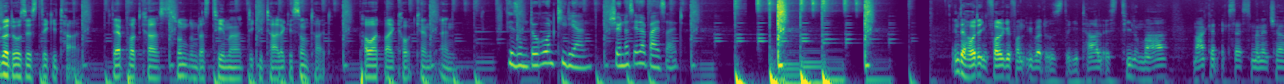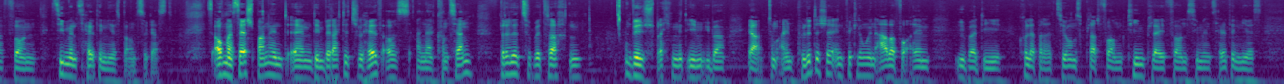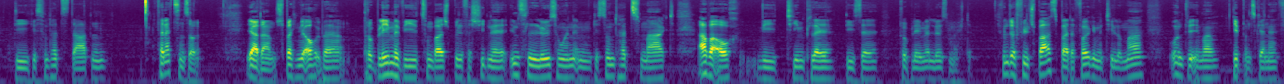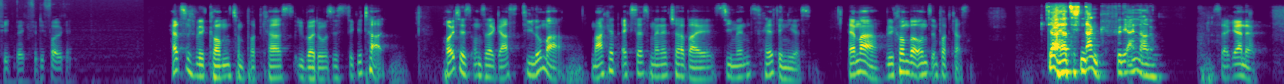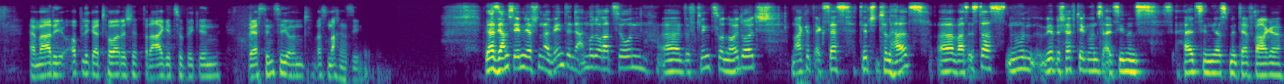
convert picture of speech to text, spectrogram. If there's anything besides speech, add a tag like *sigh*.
Überdosis Digital, der Podcast rund um das Thema digitale Gesundheit, powered by Codecamp N. Wir sind Doro und Kilian. Schön, dass ihr dabei seid. In der heutigen Folge von Überdosis Digital ist Thilo Maar, Market Access Manager von Siemens Healthineers bei uns zu Gast. Es ist auch mal sehr spannend, ähm, den Bereich Digital Health aus einer Konzernbrille zu betrachten. Und wir sprechen mit ihm über ja, zum einen politische Entwicklungen, aber vor allem über die Kollaborationsplattform Teamplay von Siemens Healthineers, die Gesundheitsdaten vernetzen soll. Ja, da sprechen wir auch über Probleme wie zum Beispiel verschiedene Insellösungen im Gesundheitsmarkt, aber auch wie Teamplay diese Probleme lösen möchte. Ich wünsche euch viel Spaß bei der Folge mit Thilo Ma und wie immer gebt uns gerne Feedback für die Folge. Herzlich willkommen zum Podcast Überdosis Digital. Heute ist unser Gast Thilo Ma, Market Access Manager bei Siemens Healthineers. Herr Ma, willkommen bei uns im Podcast. Ja, herzlichen Dank für die Einladung. Sehr gerne. Herr Ma, die obligatorische Frage zu Beginn. Wer sind Sie und was machen Sie? Ja, Sie haben es eben ja schon erwähnt in der Anmoderation. Äh, das klingt so neudeutsch. Market Access Digital Health. Äh, was ist das? Nun, wir beschäftigen uns als Siemens Health Seniors mit der Frage,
